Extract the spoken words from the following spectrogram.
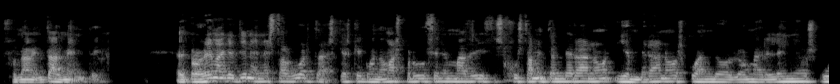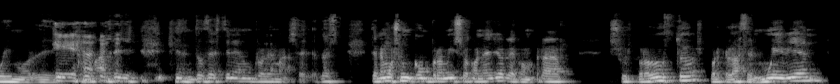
fundamentalmente. El problema que tienen estas huertas, que es que cuando más producen en Madrid es justamente en verano, y en verano es cuando los madrileños huimos de, Madrid, y entonces tienen un problema serio. Entonces, tenemos un compromiso con ellos de comprar sus productos, porque lo hacen muy bien,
